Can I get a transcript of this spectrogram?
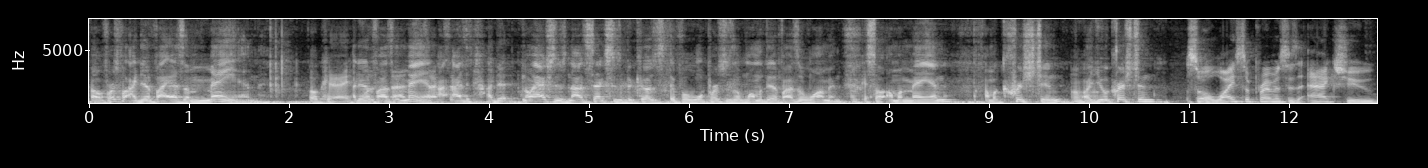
Oh, first of all, I identify as a man. Okay. Identify as a man. I, I, I, did, no, actually, it's not sexist because if a one person is a woman, identifies as a woman. Okay. So I'm a man. I'm a Christian. Uh-huh. Are you a Christian? So a white supremacist asks you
